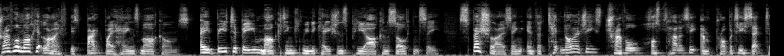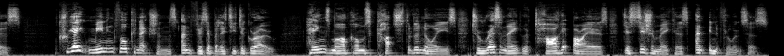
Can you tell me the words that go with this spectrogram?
Travel Market Life is backed by Haynes Marcoms, a B2B marketing communications PR consultancy specializing in the technologies, travel, hospitality, and property sectors. Create meaningful connections and visibility to grow. Haynes Marcoms cuts through the noise to resonate with target buyers, decision makers, and influencers.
